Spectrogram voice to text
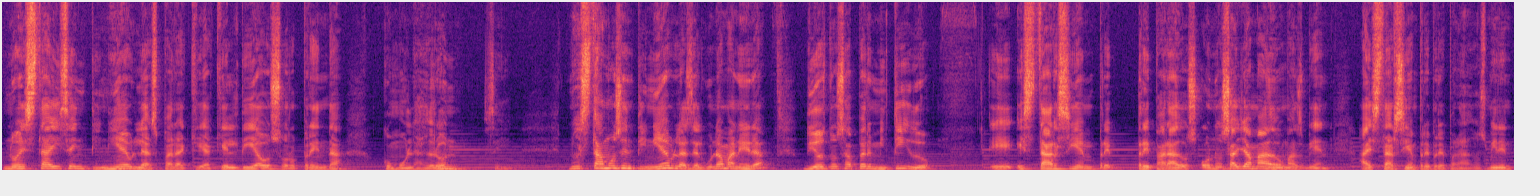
no estáis en tinieblas para que aquel día os sorprenda como ladrón. ¿sí? No estamos en tinieblas de alguna manera. Dios nos ha permitido eh, estar siempre preparados, o nos ha llamado más bien a estar siempre preparados. Miren,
